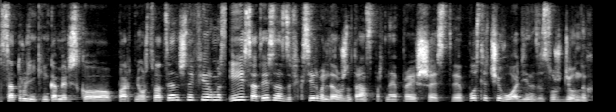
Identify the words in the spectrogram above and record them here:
сотрудники некоммерческого партнерства оценочной фирмы и, соответственно, зафиксировали дорожно-транспортное происшествие. После чего один из осужденных,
